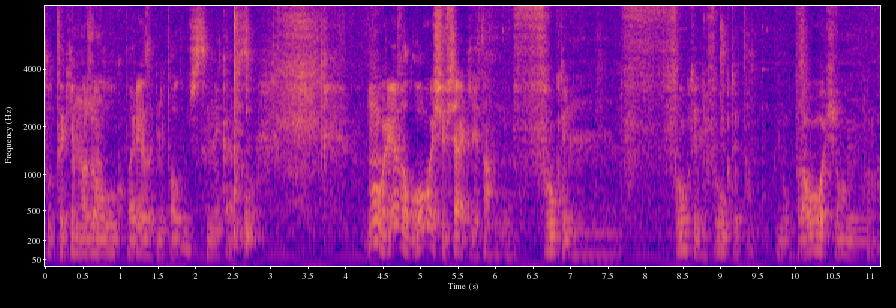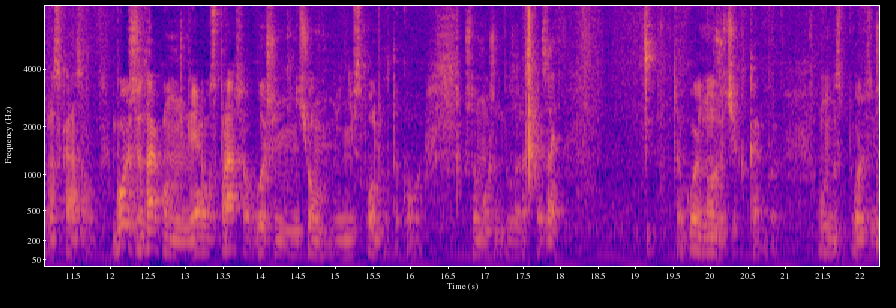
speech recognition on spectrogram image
Тут таким ножом лук порезать не получится, мне кажется. Ну, резал овощи всякие, там, фрукты, фрукты, не фрукты, там, ну, про овощи он рассказывал. Больше так он, я его спрашивал, больше ничего он не вспомнил такого, что можно было рассказать. Такой ножичек, как бы, он использует.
